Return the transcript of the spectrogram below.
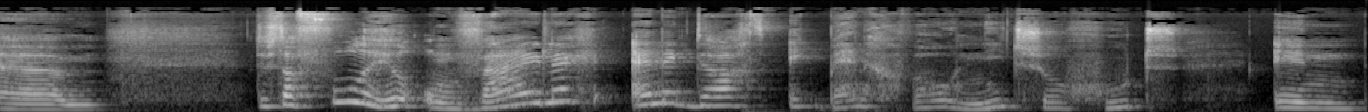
um, Dus dat voelde heel onveilig. En ik dacht, ik ben gewoon niet zo goed in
